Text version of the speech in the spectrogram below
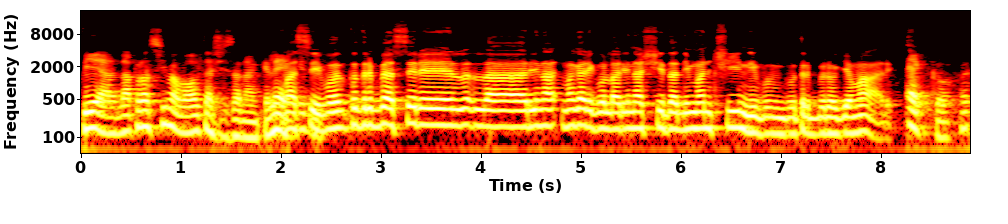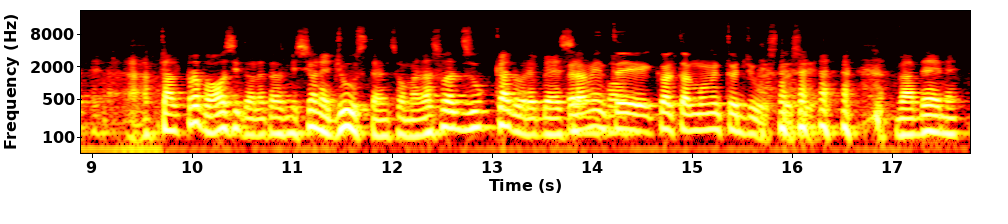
Via, la prossima volta ci sarà anche lei. Ma sì, dici? potrebbe essere la, la, magari con la rinascita di Mancini potrebbero chiamare. Ecco, eh, a tal proposito la trasmissione è giusta, insomma, la sua zucca dovrebbe essere veramente colta al momento giusto, sì. Va bene.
